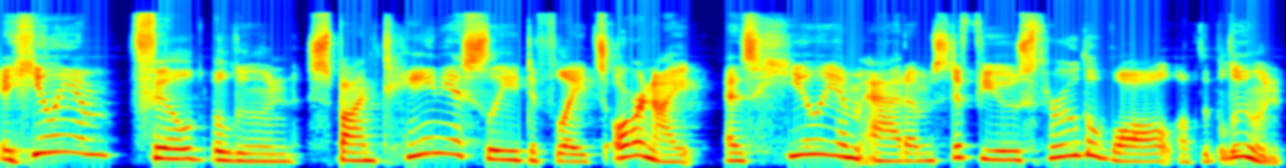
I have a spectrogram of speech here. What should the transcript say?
a helium filled balloon spontaneously deflates overnight as helium atoms diffuse through the wall of the balloon.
